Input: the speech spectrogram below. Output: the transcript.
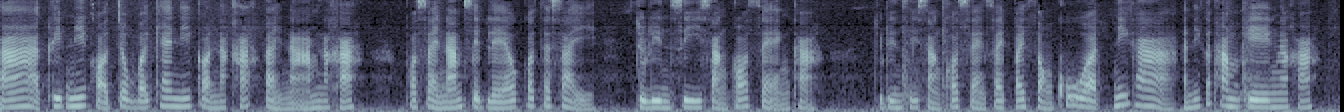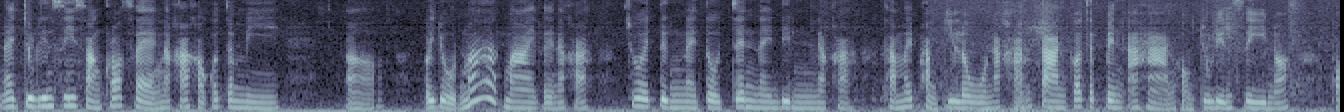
ค่ะ คลิปนี้ขอจบไว้แค่นี้ก่อนนะคะ ใส่น้ำนะคะ พอใส่น้ำเสร็จแล้วก็จะใส่จุลินทรีย์สังเคราะห์แสงค่ะ จุลินทรีย์สังเคราะห์แสงใส่ไป 2 ขวดนี่ค่ะ อันนี้ก็ทำเองนะคะ ในจุลินทรีย์สังเคราะห์แสงนะคะ เขาก็จะมีประโยชน์มากมายเลยนะคะ ช่วยตึงไนโตรเจนในดินนะคะทำให้ผักกิโลนะคะน้ำตาลก็จะเป็นอาหารของจุลินทรีย์เนาะพอ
